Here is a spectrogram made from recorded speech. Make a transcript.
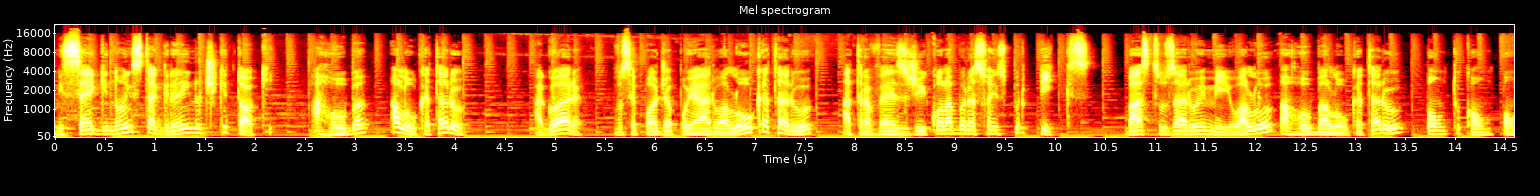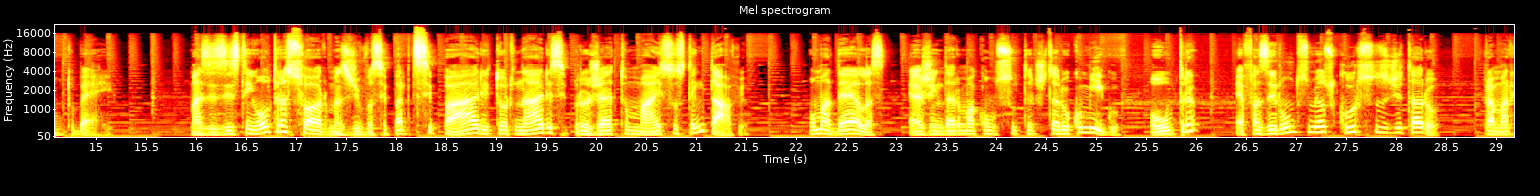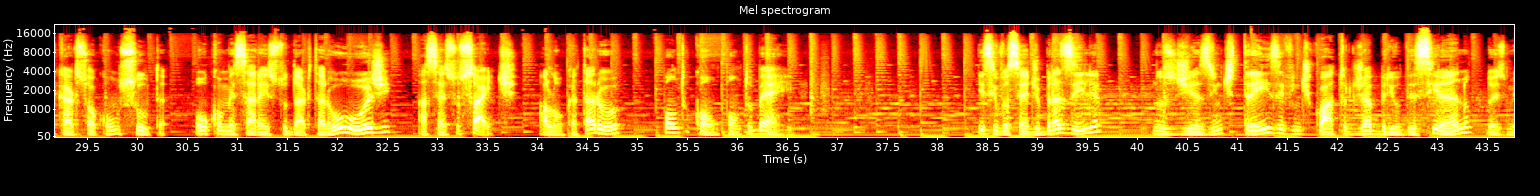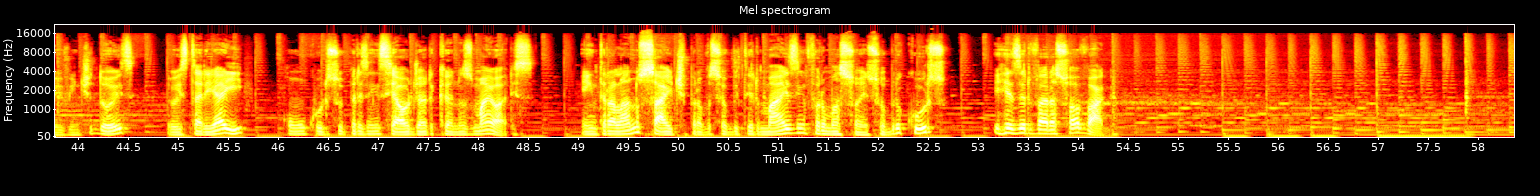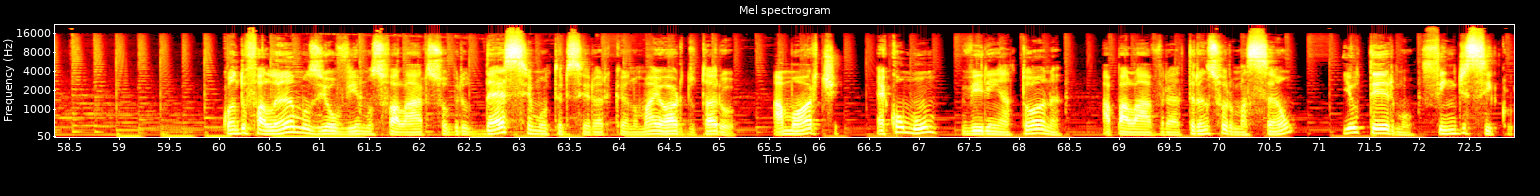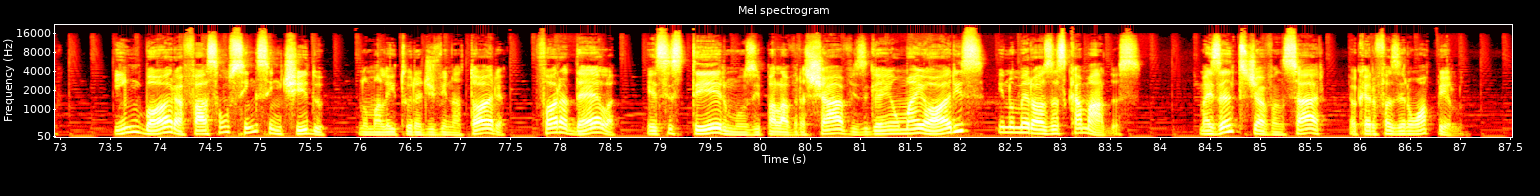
Me segue no Instagram e no TikTok, arroba Tarot. Agora, você pode apoiar o Alouca Tarot através de colaborações por Pix. Basta usar o e-mail alô@loucatarot.com.br. Mas existem outras formas de você participar e tornar esse projeto mais sustentável. Uma delas é agendar uma consulta de tarô comigo. Outra é fazer um dos meus cursos de tarô. Para marcar sua consulta ou começar a estudar tarô hoje, acesse o site aloucatarot.com www.cultura.com.br. E se você é de Brasília, nos dias 23 e 24 de abril desse ano, 2022, eu estarei aí com o curso presencial de arcanos maiores. Entra lá no site para você obter mais informações sobre o curso e reservar a sua vaga. Quando falamos e ouvimos falar sobre o 13º arcano maior do tarô, a morte, é comum virem à tona a palavra transformação e o termo fim de ciclo. E embora façam sim sentido numa leitura divinatória, fora dela, esses termos e palavras-chave ganham maiores e numerosas camadas. Mas antes de avançar, eu quero fazer um apelo.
